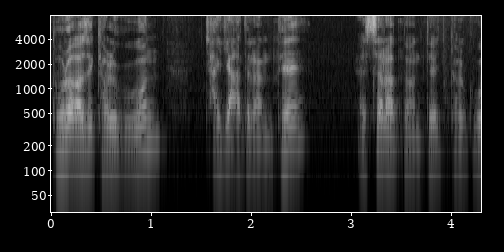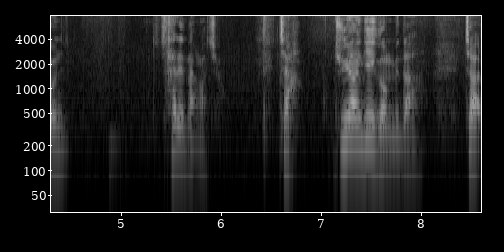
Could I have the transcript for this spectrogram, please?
돌아가서 결국은 자기 아들한테 에사라도한테 결국은 살해당하죠. 자, 중요한 게 이겁니다. 자,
